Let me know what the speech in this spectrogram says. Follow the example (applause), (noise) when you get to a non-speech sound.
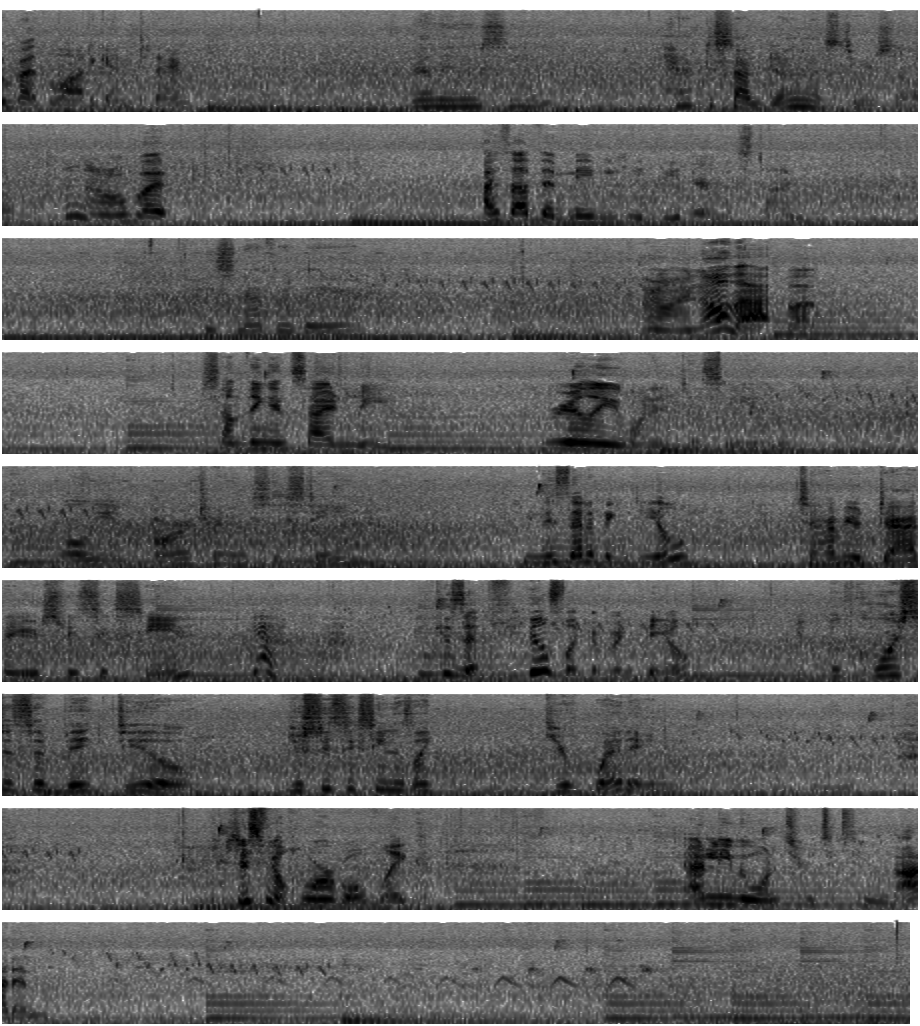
Went by the lot again today. Really, Luzi? You have to stop doing this to yourself. I know, but I thought that maybe he'd be there this time. He's never there. I know, I know that, but something inside me really wanted to see him. Well, you are turning 16. I mean, is that a big deal? To have your dad at your sweet 16? Yeah, because it feels like a big deal. Of course it's a big deal. Your sweet 16 is like your wedding. I just feel horrible. Like, I didn't even want to turn 16 without him.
